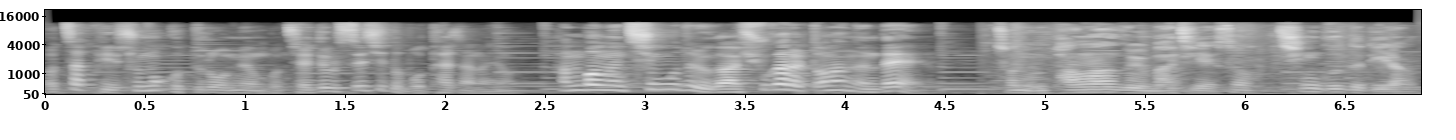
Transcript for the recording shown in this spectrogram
어차피 술 먹고 들어오면 뭐 제대로 쓰지도 못하잖아요. 한 번은 친구들과 휴가를 떠났는데 저는 방학을 맞이해서 친구들이랑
